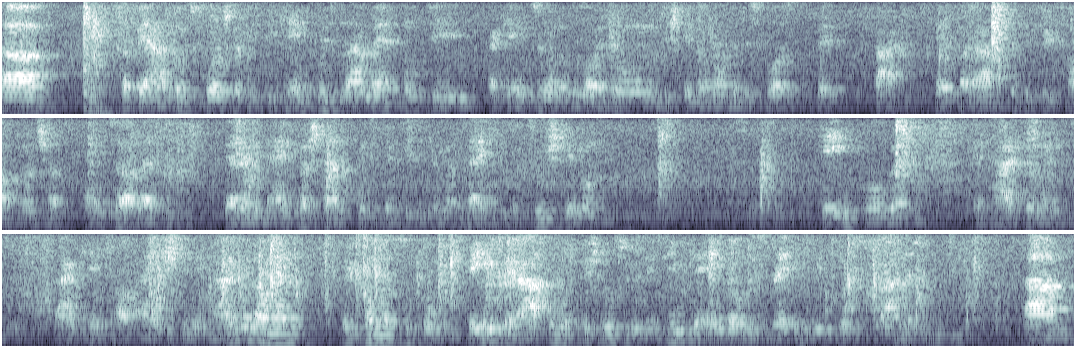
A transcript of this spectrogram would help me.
Äh, der Behandlungsvorschlag ist die Kenntnisnahme und die Ergänzungen und Erläuterungen und die Stellungnahme des Forstfachreferats der Bezirkshauptmannschaft einzuarbeiten. Wer damit einverstanden ist, den bitte ich um ein Zeichen der Zustimmung. Gegenprobe, Enthaltungen. Danke, ist auch einstimmig angenommen. Wir kommen zu Punkt B, Beratung und Beschluss über die siebte Änderung des Flächenwidmungsplanes. Ähm,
